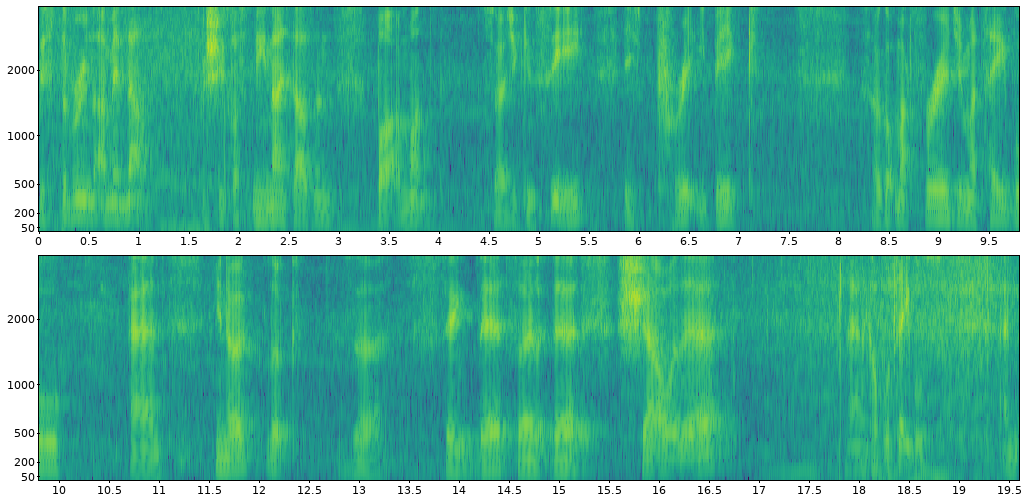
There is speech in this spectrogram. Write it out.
This is the room that I'm in now. Should cost me 9,000 baht a month. So as you can see, it's pretty big. So I've got my fridge and my table and you know, look, there's a sink there, toilet there, shower there, and a couple of tables, and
